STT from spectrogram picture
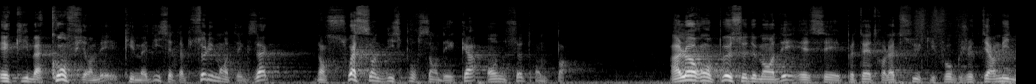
et qui m'a confirmé, qui m'a dit c'est absolument exact, dans 70% des cas, on ne se trompe pas. Alors on peut se demander, et c'est peut-être là-dessus qu'il faut que je termine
